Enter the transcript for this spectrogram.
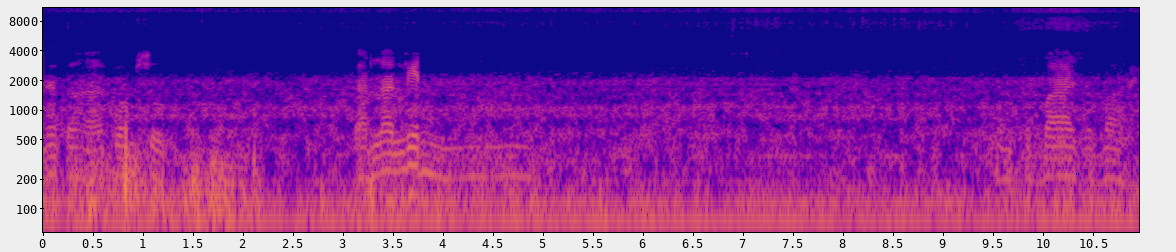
แล้วก็หาความสุขการละเล่นสบายสบาย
